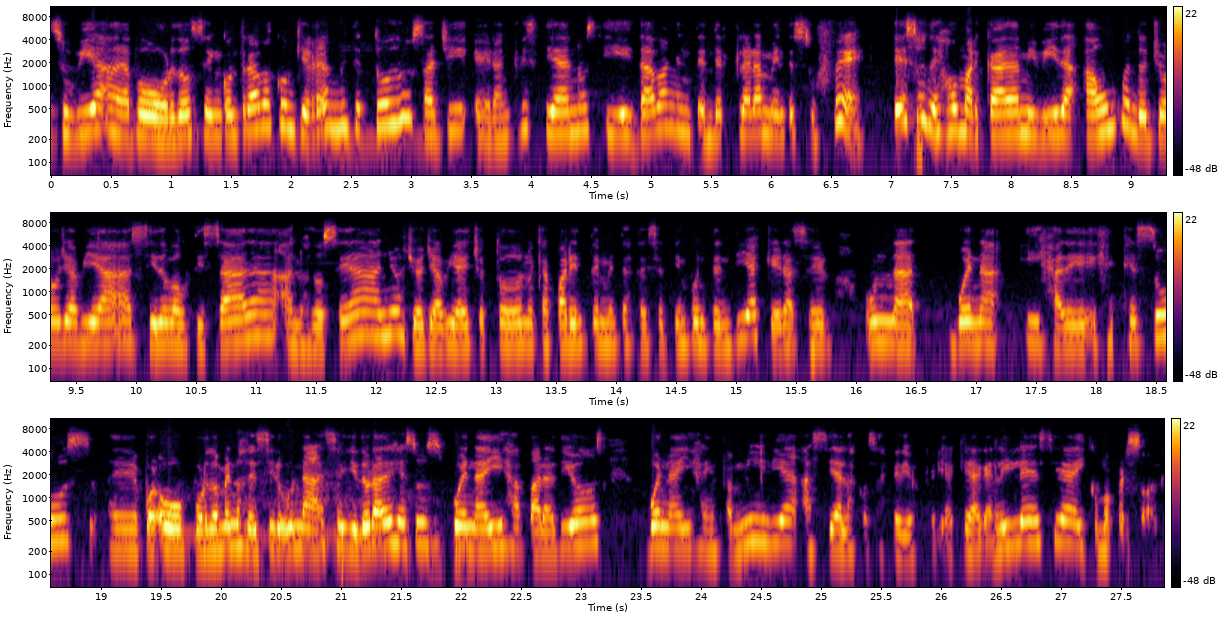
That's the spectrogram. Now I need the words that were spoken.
subía a bordo se encontraba con que realmente todos allí eran cristianos y daban a entender claramente su fe. Eso dejó marcada mi vida, aun cuando yo ya había sido bautizada a los 12 años, yo ya había hecho todo lo que aparentemente hasta ese tiempo entendía que era ser una buena hija de Jesús, eh, o por lo menos decir una seguidora de Jesús, buena hija para Dios, buena hija en familia, hacía las cosas que Dios quería que haga en la iglesia y como persona.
